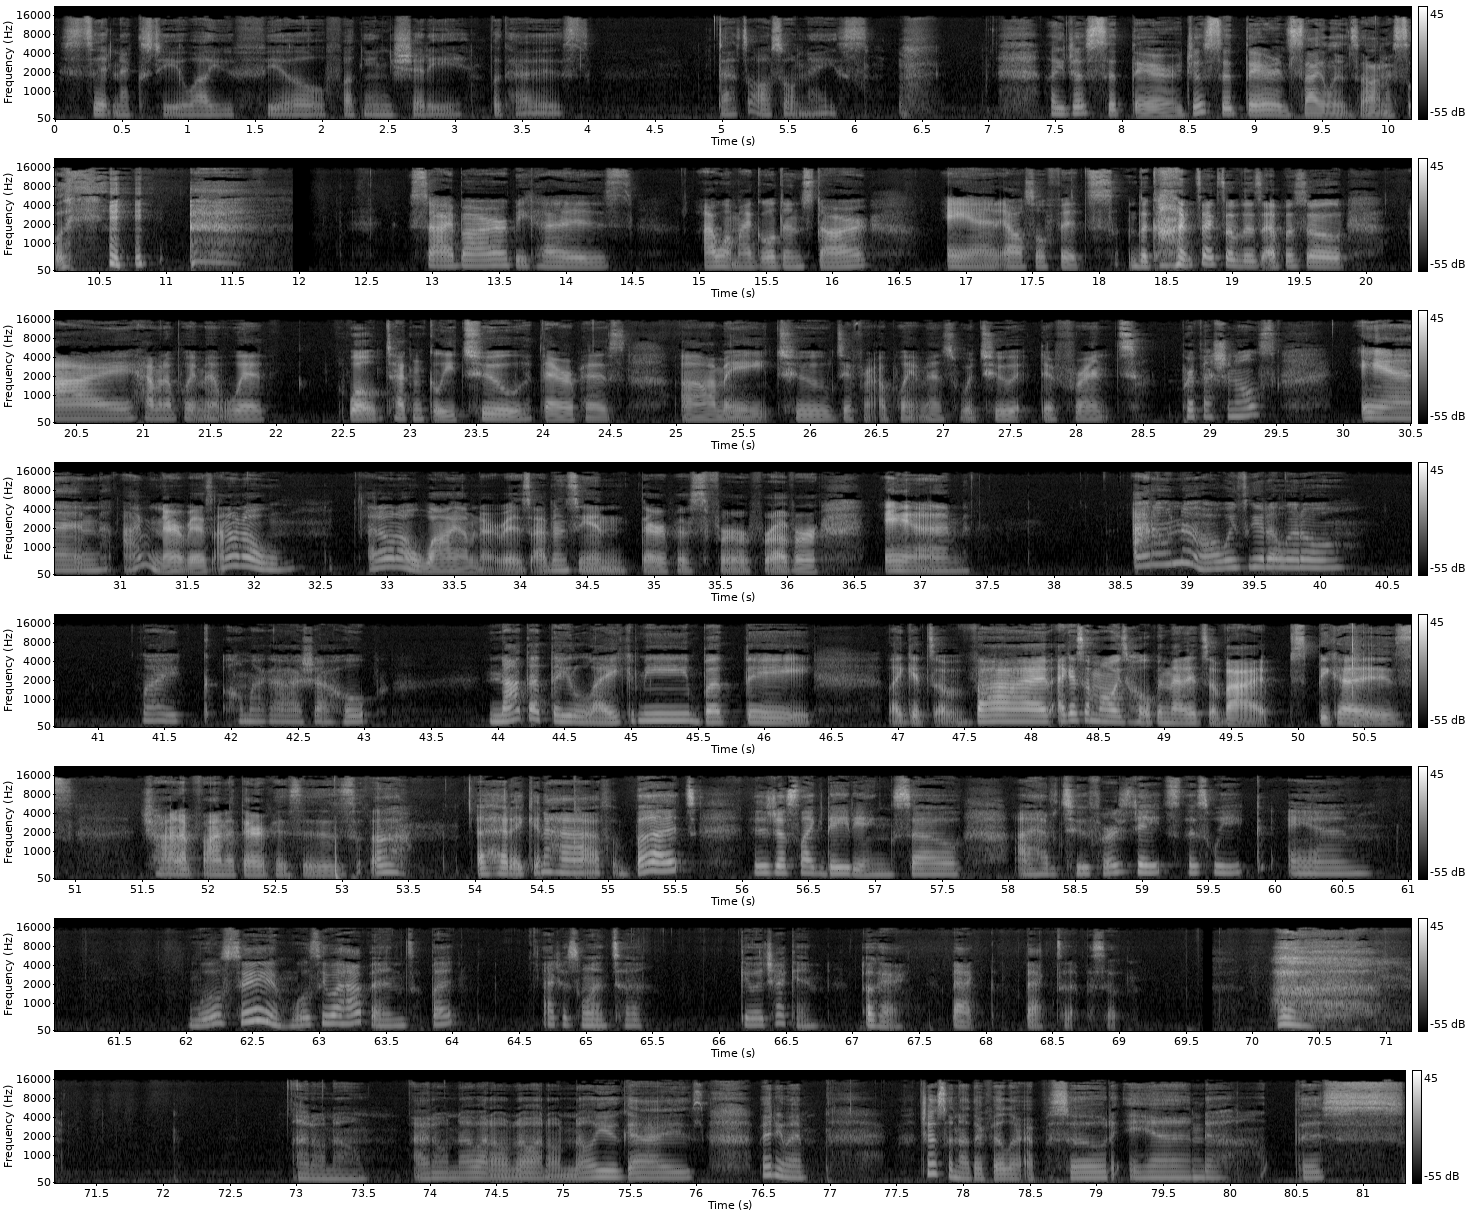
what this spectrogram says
sit next to you while you feel fucking shitty, because that's also nice. like, just sit there. Just sit there in silence, honestly. sidebar because I want my golden star and it also fits the context of this episode. I have an appointment with, well, technically two therapists. Uh, I made two different appointments with two different professionals, and I'm nervous. I don't know. I don't know why I'm nervous. I've been seeing therapists for forever and I don't know, I always get a little like, oh my gosh, I hope not that they like me, but they like it's a vibe. I guess I'm always hoping that it's a vibe because trying to find a therapist is uh, a headache and a half, but it's just like dating. So I have two first dates this week and we'll see. We'll see what happens. But I just wanted to give a check in. Okay, back back to the episode. I don't know. I don't know. I don't know. I don't know you guys. But anyway, just another filler episode and this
